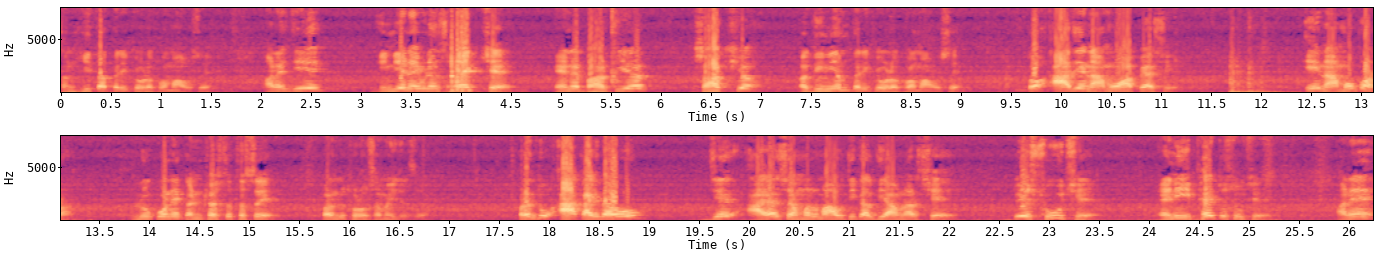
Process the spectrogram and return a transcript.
સંહિતા તરીકે ઓળખવામાં આવશે અને જે ઇન્ડિયન એવિડન્સ એક્ટ છે, એને ભારતીય સાક્ષ્ય અધિનિયમ તરીકે ઓળખવામાં આવશે. તો આ જે નામો આપ્યા છે, એ નામો પણ લોકોને કંઠસ્થ થશે, પરંતુ થોડો સમય જશે. પરંતુ આ કાયદાઓ જે આયા છે અમલમાં આવતીકાલથી આવનાર છે, તો એ શું છે? એની ઇફેક્ટ શું છે? અને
